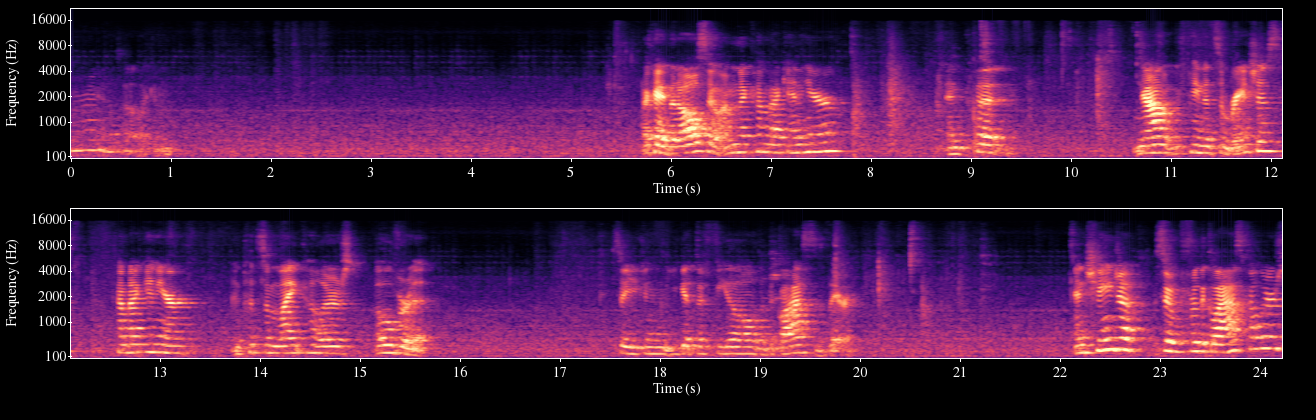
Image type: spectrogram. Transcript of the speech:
Alright, how's that looking? Okay, but also I'm gonna come back in here and put, now that we've painted some branches, come back in here and put some light colors over it. So you can, you get the feel that the glass is there. And change up, so for the glass colors,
